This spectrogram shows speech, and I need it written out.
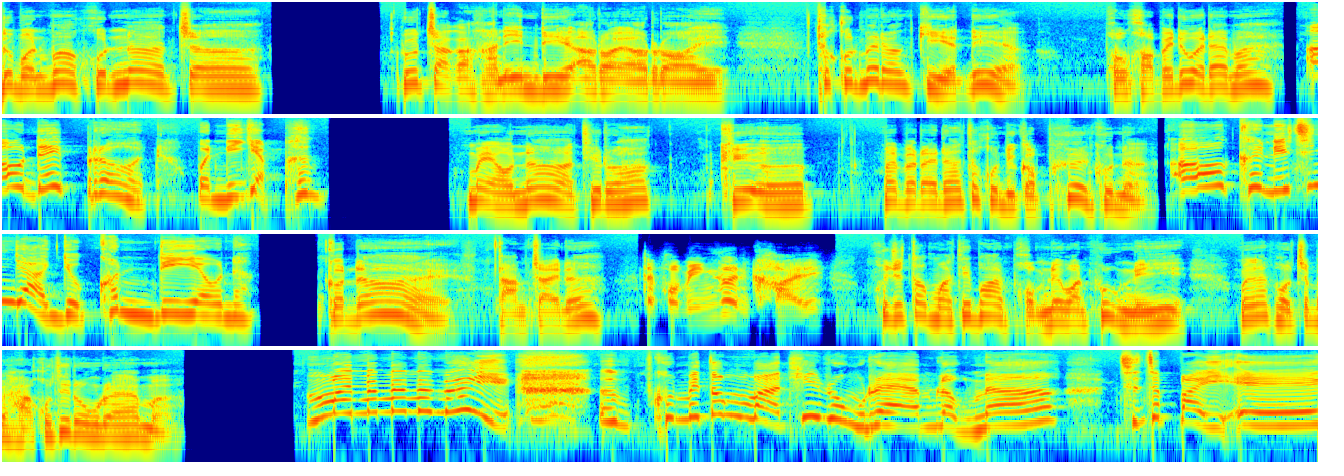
ดูเหมือนว่าคุณน่าจะ รู้จักอาหารอินเดียอร่อยๆ ถ้าคุณไม่รังเกียจเนี่ย ผมขอไปด้วยได้ไหมะโอ้ได้โปรด วันนี้อย่าพึ่ง ไม่เอาหน้าที่รัก คือเออไม่เป็นไรนะถ้าคุณอยู่กับเพื่อนคุณน่ะ โอ้คืนนี้ฉันอยากอยู่คนเดียวนะก็ได้ตามใจนะ แต่ผมมีเงื่อนไข คุณจะต้องมาที่บ้านผมในวันพรุ่งนี้ ไม่งั้นผมจะไปหาคุณที่โรงแรมอะไม่ไม่ไม่ไม่ไม่เอ่อคุณไม่ต้องมาที่โรงแรมหรอกนะ ฉันจะไปเอง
